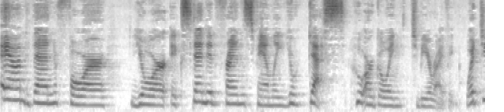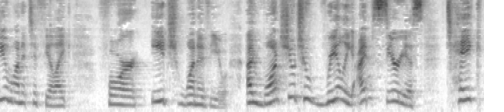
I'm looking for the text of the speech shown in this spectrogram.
and then for your extended friends, family, your guests who are going to be arriving? What do you want it to feel like for each one of you? I want you to really, I'm serious, take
